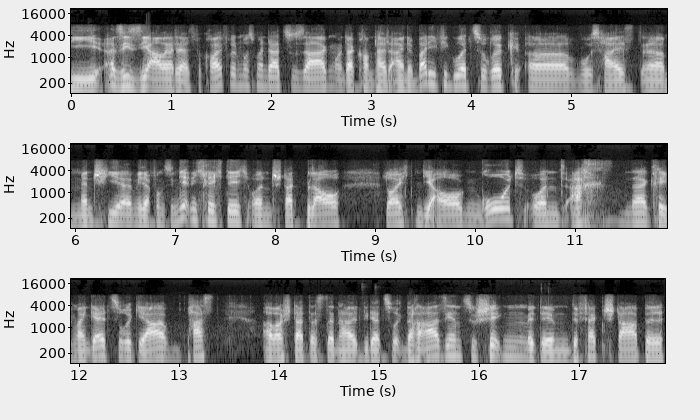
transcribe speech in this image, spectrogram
Die, also sie, sie arbeitet als Verkäuferin, muss man dazu sagen, und da kommt halt eine Buddy-Figur zurück, äh, wo es heißt, äh, Mensch, hier irgendwie, der funktioniert nicht richtig und statt blau leuchten die Augen rot und ach, na, kriege ich mein Geld zurück, ja, passt. Aber statt das dann halt wieder zurück nach Asien zu schicken mit dem Defektstapel,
